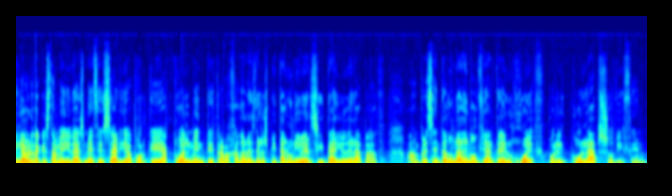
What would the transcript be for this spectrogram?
Y la verdad que esta medida es necesaria porque actualmente trabajadores del Hospital Universitario de La Paz han presentado una denuncia ante el juez por el colapso, dicen,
